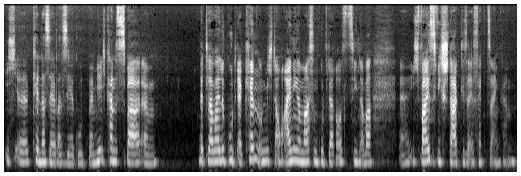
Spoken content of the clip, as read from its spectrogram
Ich äh, kenne das selber sehr gut bei mir. Ich kann es zwar ähm, mittlerweile gut erkennen und mich da auch einigermaßen gut wieder rausziehen, aber äh, ich weiß, wie stark dieser Effekt sein kann.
